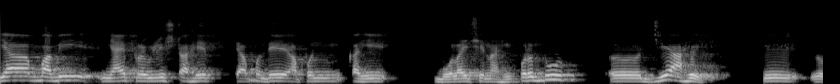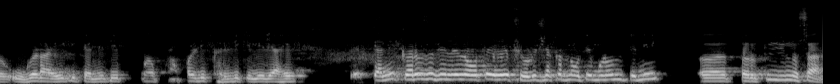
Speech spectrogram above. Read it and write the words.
या बाबी न्यायप्रविष्ट आहेत. त्यामध्ये आपण काही बोलायचे नाही. परंतु जे आहे ते उघड आहे की त्यांनी ती प्रॉपर्टी खरेदी केलेली आहे. त्यांनी कर्ज दिलेलं होतं हे फेडू शकत नव्हते म्हणून त्यांनी तरतुदीनुसार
